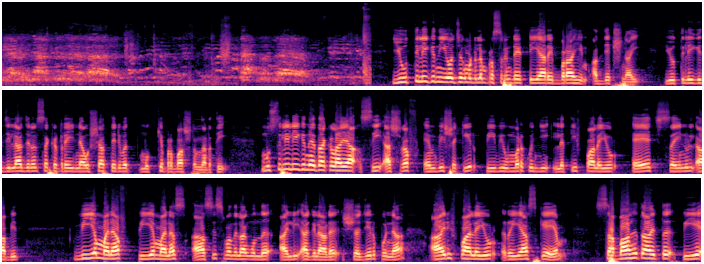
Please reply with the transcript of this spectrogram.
Yeah. യൂത്ത് ലീഗ് നിയോജക മണ്ഡലം പ്രസിഡന്റ് ടി ആർ ഇബ്രാഹിം അധ്യക്ഷനായി. യൂത്ത് ലീഗ് ജില്ലാ ജനറൽ സെക്രട്ടറി നൌഷാദ് തെരുവത്ത് മുഖ്യപ്രഭാഷണം നടത്തി. മുസ്ലിം ലീഗ് നേതാക്കളായ C Ashraf M V Shakeer P V Ummer Kunhi Latheef Palayur A H Zainul Abid V M Manaf P M Anas Aziz Mathilakunnu Ali Agalad Shajeer Punna Arif Palayur Riyas K M Sabah Thazhath P A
